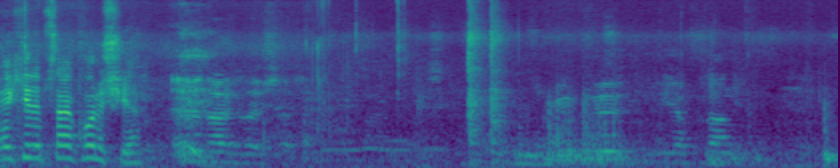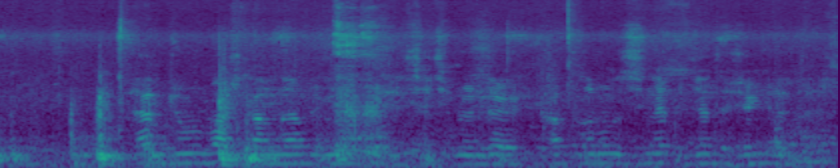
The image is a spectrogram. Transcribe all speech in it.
Vekilim sen konuş ya. Evet arkadaşlar. Bugünkü yapılan hem Cumhurbaşkanlığı hem de milletvekili seçimlerinde katılımınız için hepinize teşekkür ederiz.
